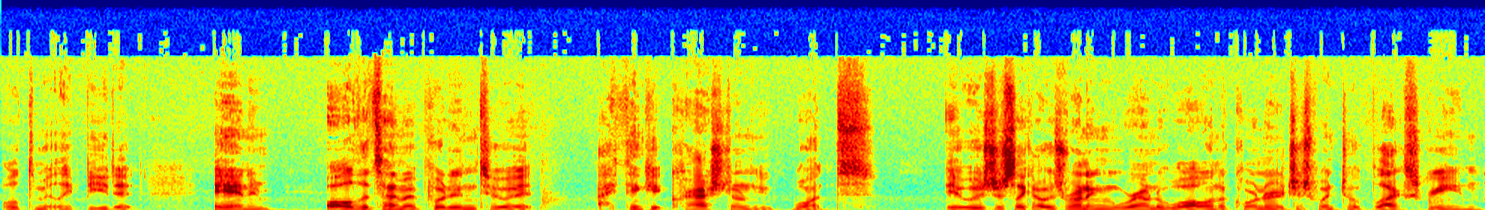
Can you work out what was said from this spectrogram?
ultimately beat it, and in all the time I put into it, I think it crashed on me once. It was just like I was running around a wall in a corner. It just went to a black screen,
